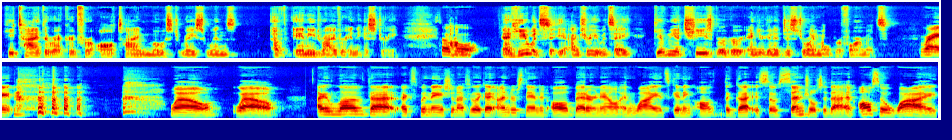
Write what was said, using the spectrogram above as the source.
he tied the record for all-time most race wins of any driver in history. So um, cool. Um, and he would say, I'm sure he would say, give me a cheeseburger and you're going to destroy my performance. Right. wow. Wow. I love that explanation. I feel like I understand it all better now and why it's getting all the gut is so central to that. And also why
